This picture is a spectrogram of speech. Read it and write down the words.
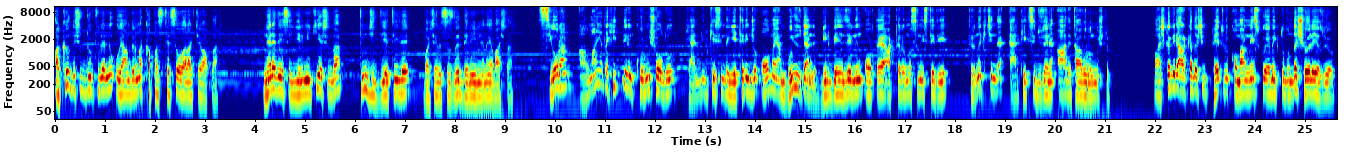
akıl dışı dürtülerini uyandırma kapasitesi olarak cevaplar. Neredeyse 22 yaşında tüm ciddiyetiyle başarısızlığı deneyimlemeye başlar. Sioran, Almanya'da Hitler'in kurmuş olduğu kendi ülkesinde yeterince olmayan bu yüzden de bir benzerinin ortaya aktarılmasını istediği tırnak içinde erkeksi düzene adeta vurulmuştu. Başka bir arkadaşı Petru Komarnescu'ya mektubunda şöyle yazıyordu.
